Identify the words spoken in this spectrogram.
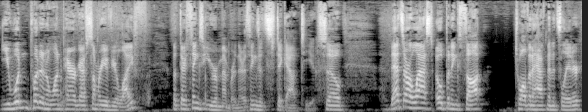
you wouldn't put in a one paragraph summary of your life, but they're things that you remember and they're things that stick out to you. So that's our last opening thought. 12 and a half minutes later.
